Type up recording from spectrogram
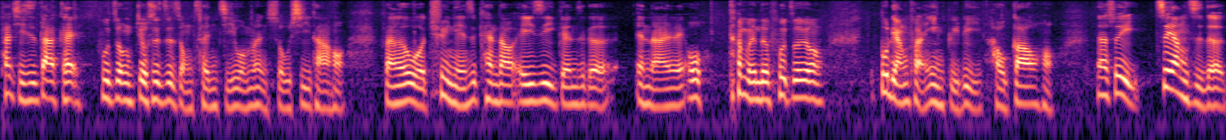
它其实大概副作用就是这种层级，我们很熟悉它哈。反而我去年是看到 A Z 跟这个 N I A 哦，他们的副作用不良反应比例好高哈。那所以这样子的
